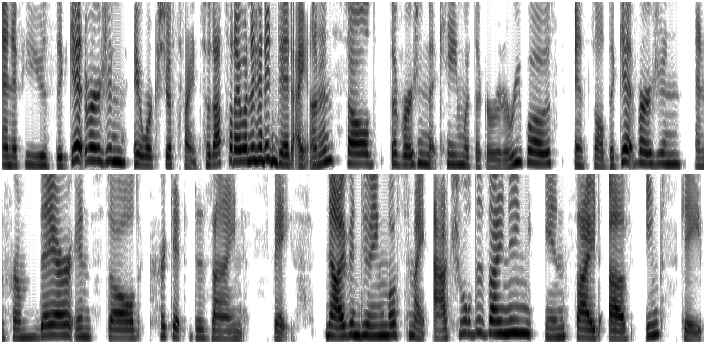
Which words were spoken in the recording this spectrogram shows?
And if you use the Git version, it works just fine. So that's what I went ahead and did. I uninstalled the version that came with the Garuda repos, installed the Git version, and from there installed Cricut Design Space. Now, I've been doing most of my actual designing inside of Inkscape.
